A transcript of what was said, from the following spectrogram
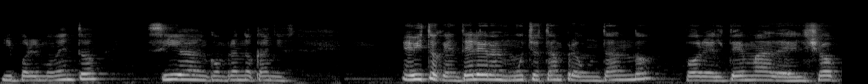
y por el momento sigan comprando cañas. He visto que en Telegram muchos están preguntando por el tema del shop.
